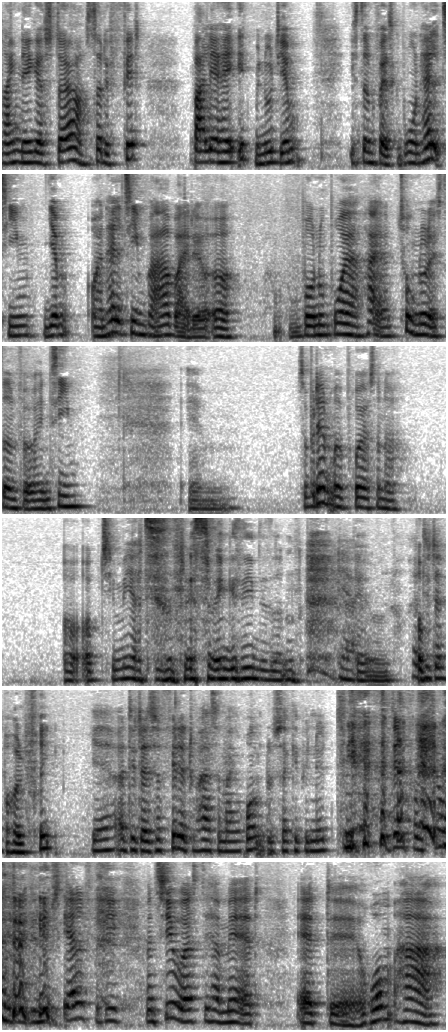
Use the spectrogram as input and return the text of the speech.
drengene ikke er større, så er det fedt bare lige at have et minut hjem, i stedet for at jeg skal bruge en halv time hjem, og en halv time på arbejde, og hvor nu bruger jeg, har jeg to minutter i stedet for en time. Øhm, så på den måde prøver jeg sådan at, at optimere tiden, hvis man kan sige det sådan. Ja. Øhm, Og og, det der- og holde fri. Ja, og det er da så fedt, at du har så mange rum, du så kan benytte til, til den funktion, som det nu skal. Fordi man siger jo også det her med, at, at øh, rum har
